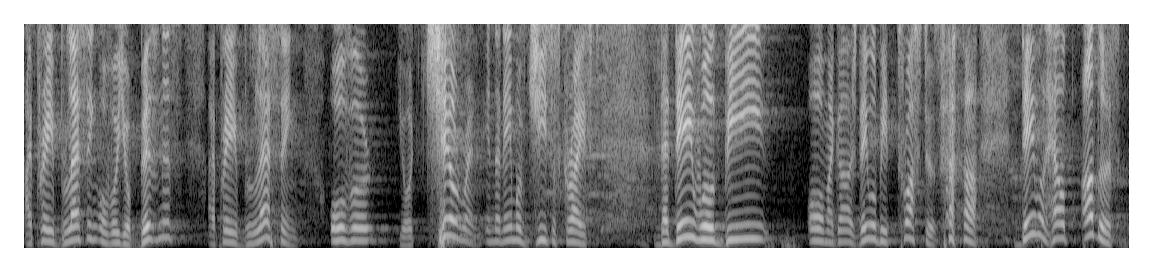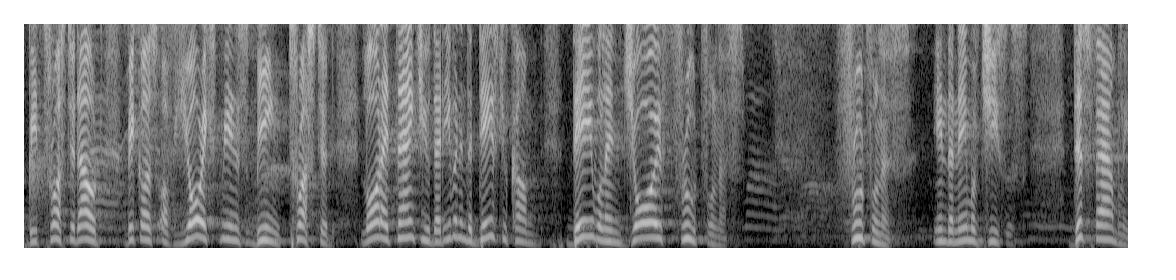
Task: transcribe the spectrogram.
I pray blessing over your business. I pray blessing over your children in the name of Jesus Christ that they will be, oh my gosh, they will be thrusters. they will help others be thrusted out because of your experience being trusted. Lord, I thank you that even in the days to come, they will enjoy fruitfulness. Fruitfulness in the name of Jesus. This family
